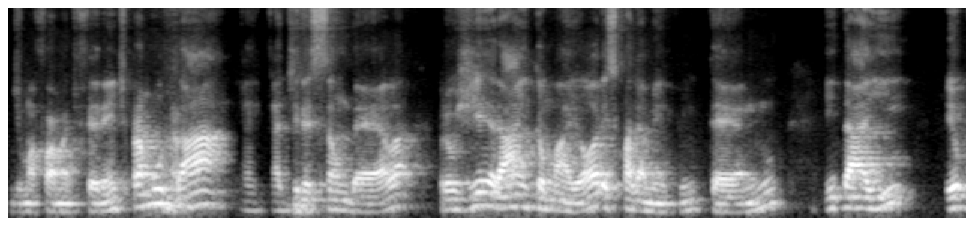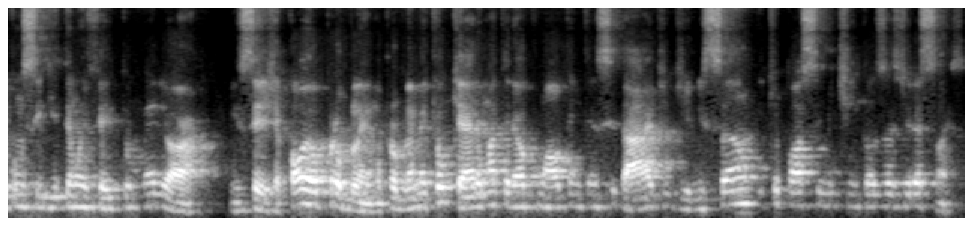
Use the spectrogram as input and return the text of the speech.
de uma forma diferente para mudar a direção dela, para eu gerar, então, maior espalhamento interno, e daí eu conseguir ter um efeito melhor. Ou seja, qual é o problema? O problema é que eu quero um material com alta intensidade de emissão e que possa emitir em todas as direções.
